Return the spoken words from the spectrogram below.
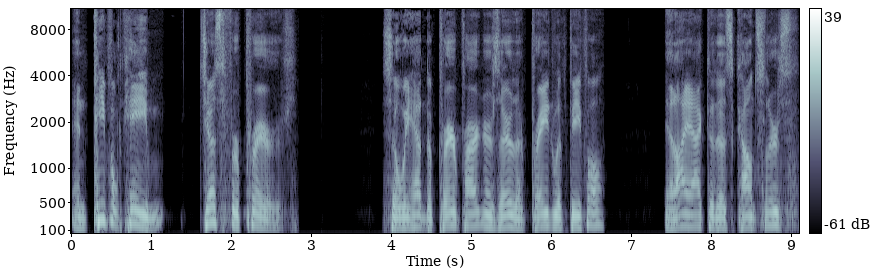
And people came just for prayers. So we had the prayer partners there that prayed with people, and I acted as counselors.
